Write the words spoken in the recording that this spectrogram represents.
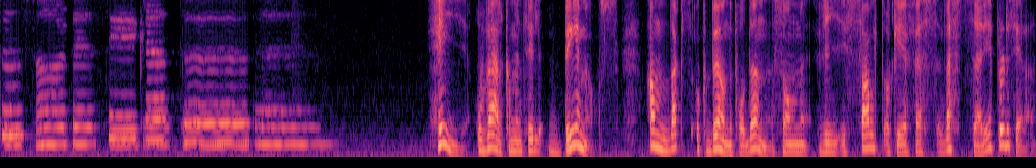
Kristus har besegrat döden. Hej och välkommen till Be med oss, andakts och bönepodden som vi i SALT och EFS Västsverige producerar.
